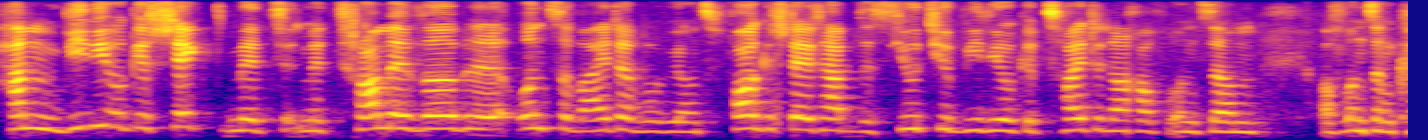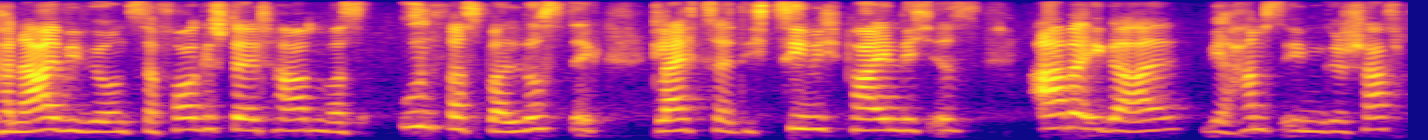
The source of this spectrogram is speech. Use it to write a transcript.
Haben ein Video geschickt mit, mit Trommelwirbel und so weiter, wo wir uns vorgestellt haben. Das YouTube-Video gibt's heute noch auf unserem, auf unserem Kanal, wie wir uns da vorgestellt haben, was unfassbar lustig, gleichzeitig ziemlich peinlich ist. Aber egal, wir haben es eben geschafft.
